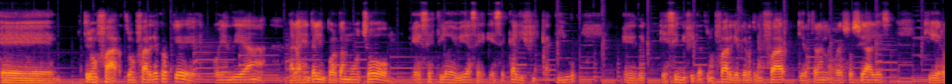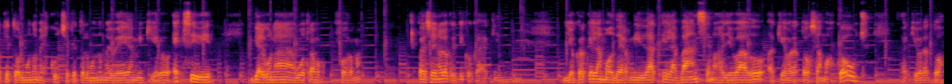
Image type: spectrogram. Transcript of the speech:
Eh, triunfar, triunfar, yo creo que hoy en día a la gente le importa mucho ese estilo de vida, ese, ese calificativo eh, de qué significa triunfar. Yo quiero triunfar, quiero estar en las redes sociales, quiero que todo el mundo me escuche, que todo el mundo me vea, me quiero exhibir de alguna u otra forma. Por eso yo no lo critico, cada quien. Yo creo que la modernidad, el avance nos ha llevado a que ahora todos seamos coach, a que ahora todos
